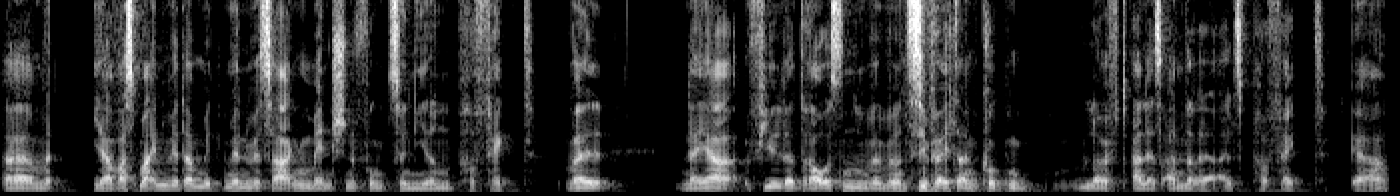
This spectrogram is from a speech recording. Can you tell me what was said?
Ähm, ja, was meinen wir damit, wenn wir sagen, Menschen funktionieren perfekt? Weil naja, viel da draußen, wenn wir uns die Welt angucken, läuft alles andere als perfekt. Ja?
